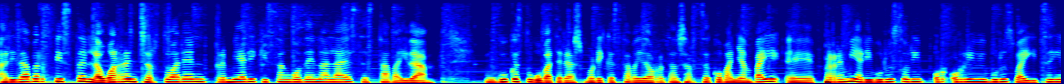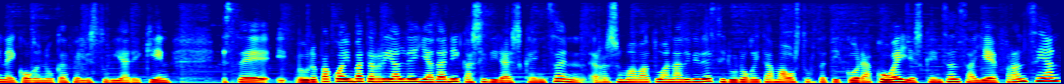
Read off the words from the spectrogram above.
ari da berpizten laugarren txertuaren premiarik izango den ala ez eztabai da guk ez dugu batera asmorik ez da horretan sartzeko, baina bai e, premiari buruz hori horri buruz bai itzegin nahiko genuke Feliz Zubiarekin. Ze Europako hainbat herrialde jadanik hasi dira eskaintzen, erresuma batuan adibidez, irurogeita urtetik gorakoei eskaintzen zaie Frantzian,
